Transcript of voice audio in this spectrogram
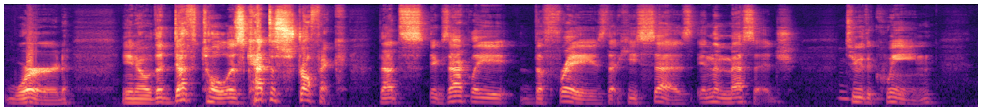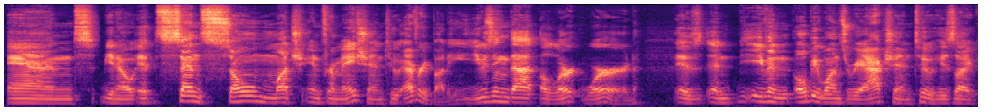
word. You know, the death toll is catastrophic. That's exactly the phrase that he says in the message to the mm-hmm. queen. And, you know, it sends so much information to everybody. Using that alert word is, and even Obi Wan's reaction, too. He's like,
